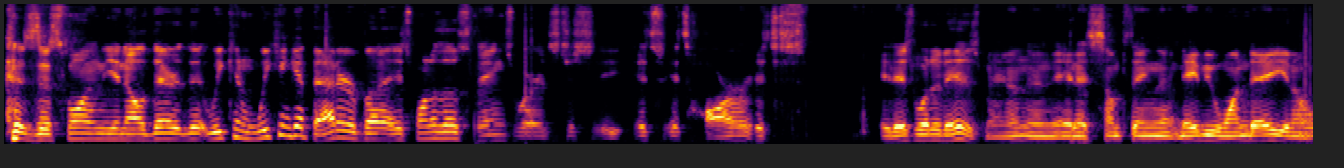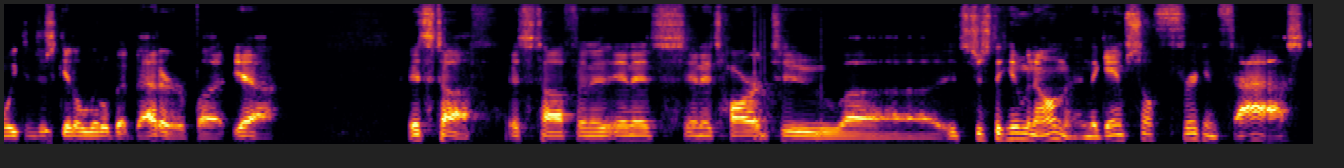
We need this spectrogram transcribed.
because this one, you know, there that we can we can get better, but it's one of those things where it's just it's it's hard. It's it is what it is, man, and and it's something that maybe one day, you know, we can just get a little bit better. But yeah, it's tough. It's tough, and it, and it's and it's hard to. Uh, it's just the human element, and the game's so freaking fast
